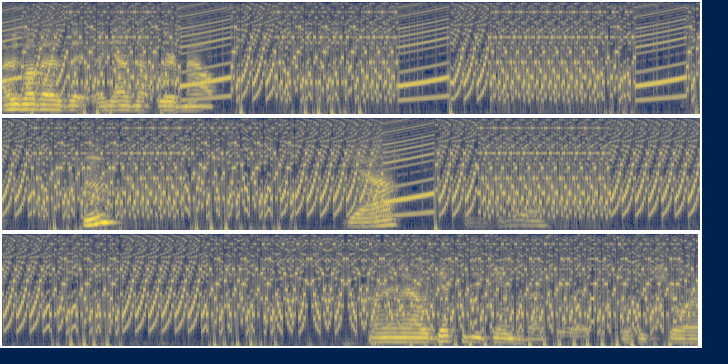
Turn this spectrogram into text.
I always love that he has that weird mouth. Hmm? Yeah. I mean, I would get to these games eventually, to be sure.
